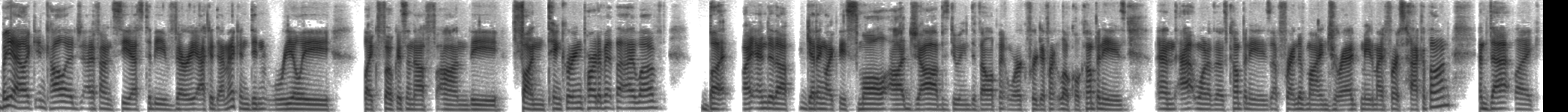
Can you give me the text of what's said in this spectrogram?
but yeah, like in college, I found CS to be very academic and didn't really like focus enough on the fun tinkering part of it that I loved. But I ended up getting like these small odd jobs doing development work for different local companies and at one of those companies, a friend of mine dragged me to my first hackathon. And that like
